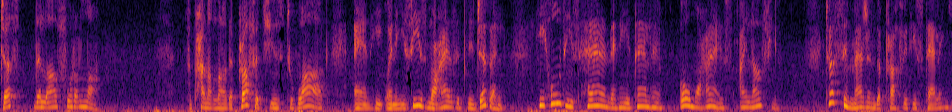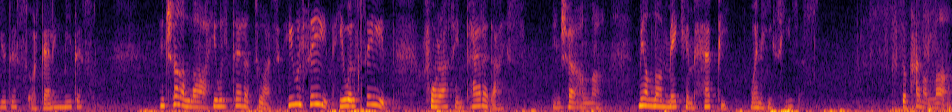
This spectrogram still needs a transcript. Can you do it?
Just the love for Allah. Subhanallah, the Prophet used to walk, and he, when he sees Muaz ibn Jabal, he hold his hand and he tell him, "Oh Muaz, I love you." Just imagine the Prophet is telling you this or telling me this. Inshallah, He will tell it to us. He will say it. He will say it for us in paradise. Inshallah. May Allah make him happy when he sees us. Subhanallah.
